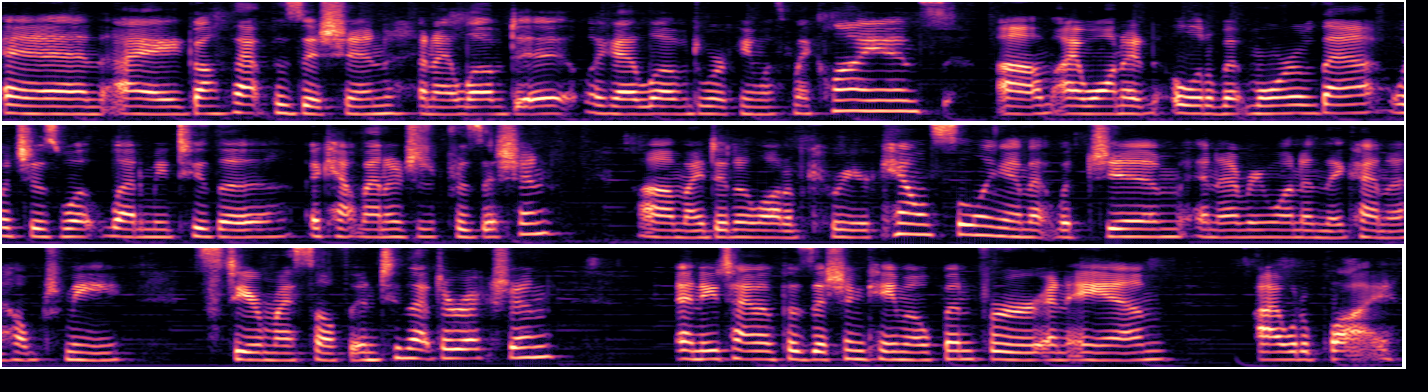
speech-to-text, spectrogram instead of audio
And I got that position and I loved it. Like, I loved working with my clients. Um, I wanted a little bit more of that, which is what led me to the account manager position. Um, I did a lot of career counseling. I met with Jim and everyone, and they kind of helped me steer myself into that direction. Anytime a position came open for an AM, I would apply.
